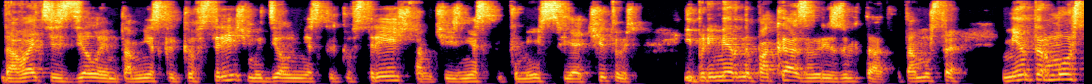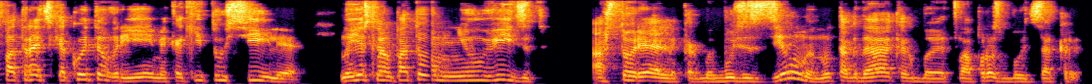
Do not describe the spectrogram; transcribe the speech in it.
давайте сделаем там несколько встреч, мы делаем несколько встреч, там через несколько месяцев я отчитываюсь и примерно показываю результат. Потому что ментор может потратить какое-то время, какие-то усилия, но если он потом не увидит, а что реально как бы будет сделано, ну тогда как бы этот вопрос будет закрыт.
